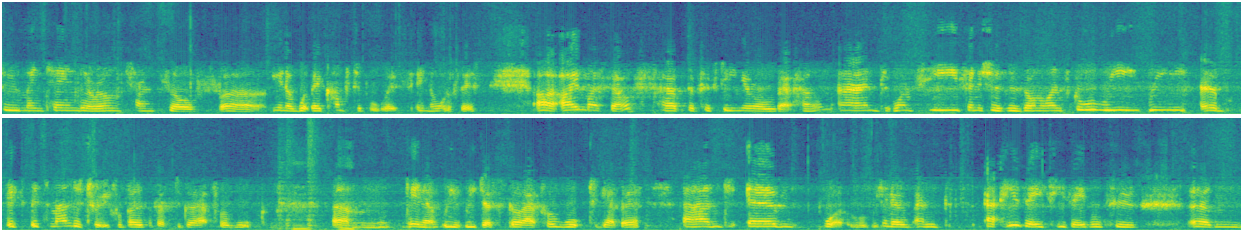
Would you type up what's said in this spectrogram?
to maintain their own sense of, uh, you know, what they're comfortable with in all of this. Uh, I myself have the 15-year-old at home, and once he finishes his online school, we we um, it, it's mandatory for both of us to go out for a walk. Mm. Um, you know, we, we just go out for a walk together, and um, what, you know, and at his age, he's able to. Um,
